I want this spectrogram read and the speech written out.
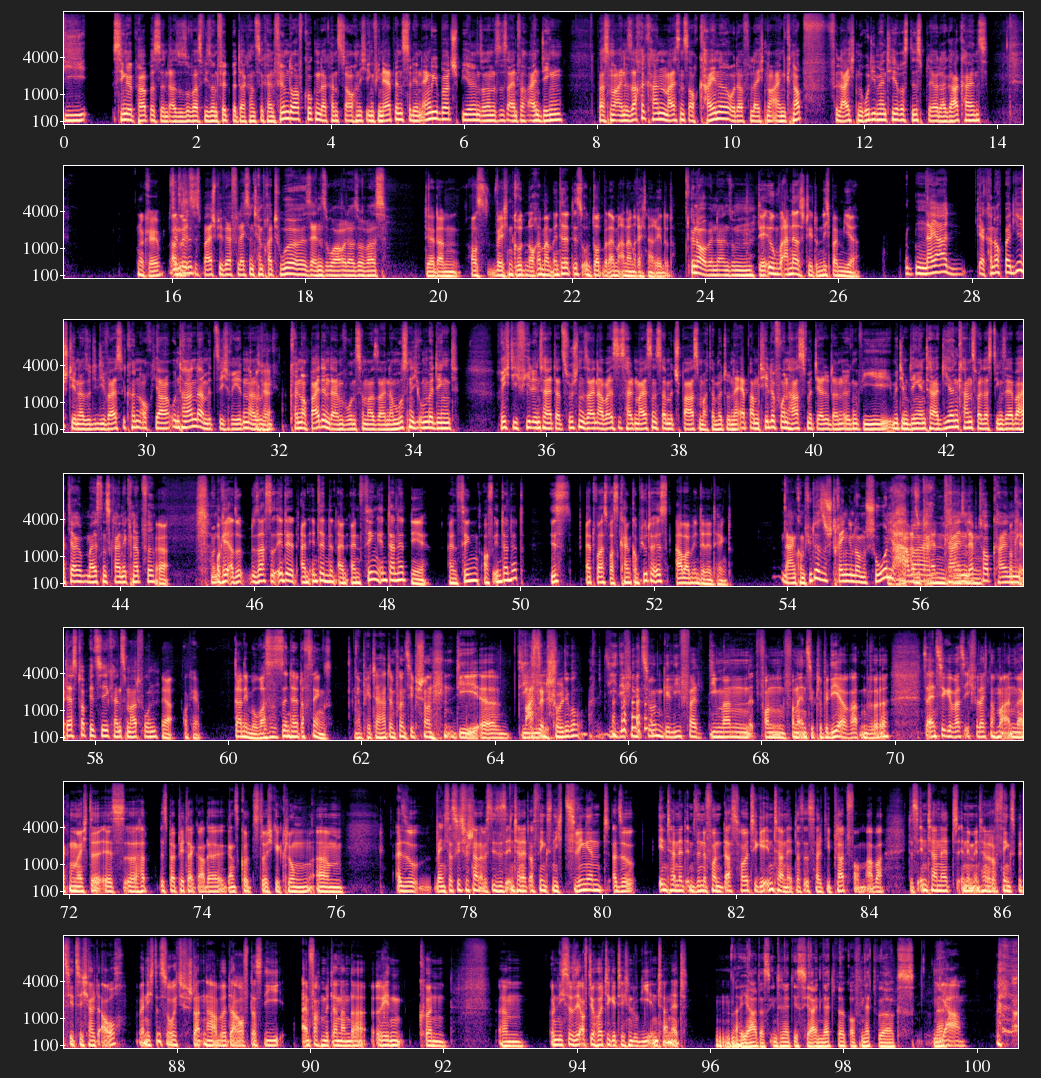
die Single-Purpose sind. Also sowas wie so ein Fitbit, da kannst du keinen Film drauf gucken, da kannst du auch nicht irgendwie eine App installieren, Angry Bird spielen, sondern es ist einfach ein Ding, was nur eine Sache kann, meistens auch keine oder vielleicht nur einen Knopf, vielleicht ein rudimentäres Display oder gar keins. Okay. Also Simpelstes Beispiel wäre vielleicht so ein Temperatursensor oder sowas. Der dann aus welchen Gründen auch immer im Internet ist und dort mit einem anderen Rechner redet. Genau, wenn da in so einem. Der irgendwo anders steht und nicht bei mir. Naja, der kann auch bei dir stehen. Also die Devices können auch ja untereinander mit sich reden. Also okay. die können auch beide in deinem Wohnzimmer sein. Da muss nicht unbedingt richtig viel Internet dazwischen sein, aber es ist halt meistens damit Spaß macht, damit du eine App am Telefon hast, mit der du dann irgendwie mit dem Ding interagieren kannst, weil das Ding selber hat ja meistens keine Knöpfe. Ja. okay, also du sagst, ein Internet, ein, ein Thing-Internet, nee, ein Thing auf Internet ist etwas, was kein Computer ist, aber im Internet hängt. Na, ein Computer ist es streng genommen schon, ja, aber also kein, kein, kein Laptop, kein okay. Desktop-PC, kein Smartphone. Ja, okay. Danimo, was ist das Internet of Things? Peter hat im Prinzip schon die, äh, die, Was, Entschuldigung? die Definition geliefert, die man von, von der Enzyklopädie erwarten würde. Das Einzige, was ich vielleicht nochmal anmerken möchte, ist, äh, hat, ist bei Peter gerade ganz kurz durchgeklungen. Ähm, also, wenn ich das richtig verstanden habe, ist dieses Internet of Things nicht zwingend, also Internet im Sinne von das heutige Internet, das ist halt die Plattform. Aber das Internet in dem Internet of Things bezieht sich halt auch, wenn ich das so richtig verstanden habe, darauf, dass die einfach miteinander reden können. Ähm, und nicht so sehr auf die heutige Technologie Internet. Naja, das Internet ist ja ein Network of Networks. Ne? Ja.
